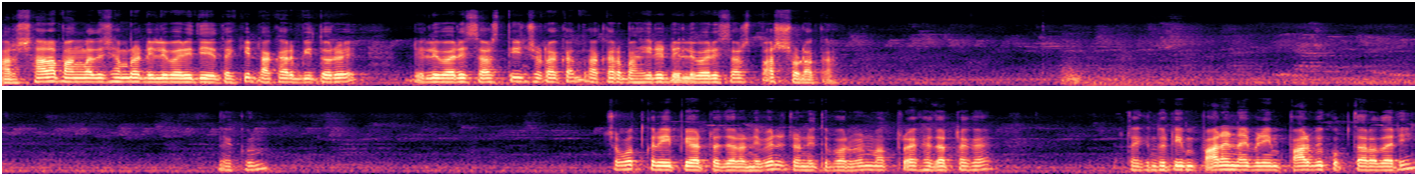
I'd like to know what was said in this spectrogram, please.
আর সারা বাংলাদেশে আমরা ডেলিভারি দিয়ে থাকি, ঢাকার ভিতরে ডেলিভারি চার্জ তিনশো টাকা, ঢাকার বাহিরে ডেলিভারি চার্জ পাঁচশো টাকা। দেখুন। চমৎকার এই পেয়ারটা যারা নেবেন, এটা নিতে পারবেন মাত্র এক হাজার টাকায়। এটা কিন্তু টিম পারে না এবার পারবে খুব তাড়াতাড়ি।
